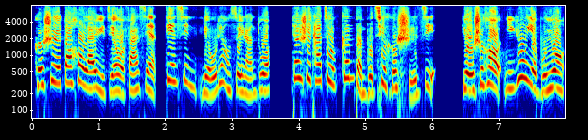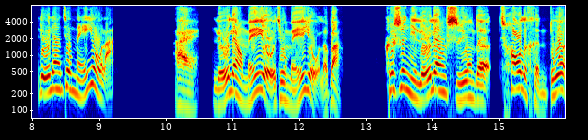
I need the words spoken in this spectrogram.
可是到后来，雨杰我发现，电信流量虽然多，但是它就根本不切合实际。有时候你用也不用，流量就没有了。哎，流量没有就没有了吧？可是你流量使用的超了很多。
